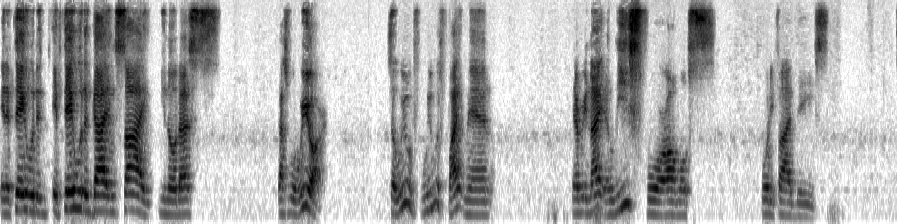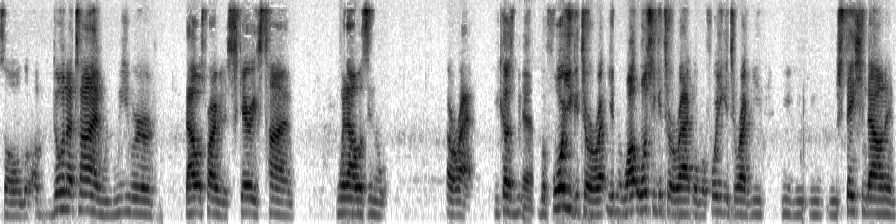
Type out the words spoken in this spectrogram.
And if they would if they would have got inside, you know, that's that's where we are. So we would we would fight, man, every night at least for almost 45 days. So uh, during that time, we were that was probably the scariest time when I was in Iraq because Yeah. before you get to Iraq, you know, once you get to Iraq or before you get to Iraq, you you you, you, you station down in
